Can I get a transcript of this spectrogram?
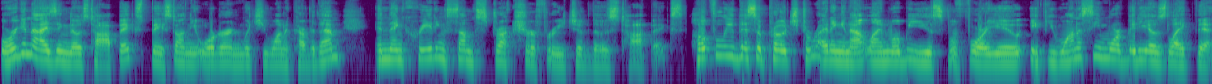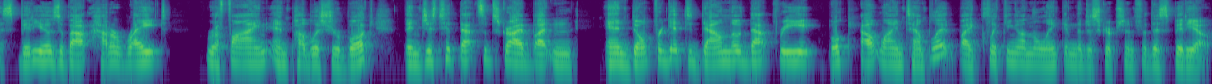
organizing those topics based on the order in which you want to cover them, and then creating some structure for each of those topics. Hopefully, this approach to writing an outline will be useful for you. If you want to see more videos like this, videos about how to write, refine, and publish your book, then just hit that subscribe button. And don't forget to download that free book outline template by clicking on the link in the description for this video.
